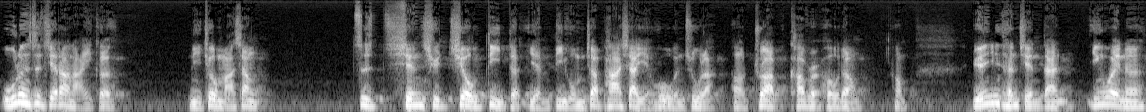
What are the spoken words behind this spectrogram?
无论是接到哪一个，你就马上自先去就地的掩蔽，我们叫趴下掩护稳住了，哦，drop cover hold on，好，原因很简单，因为呢，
